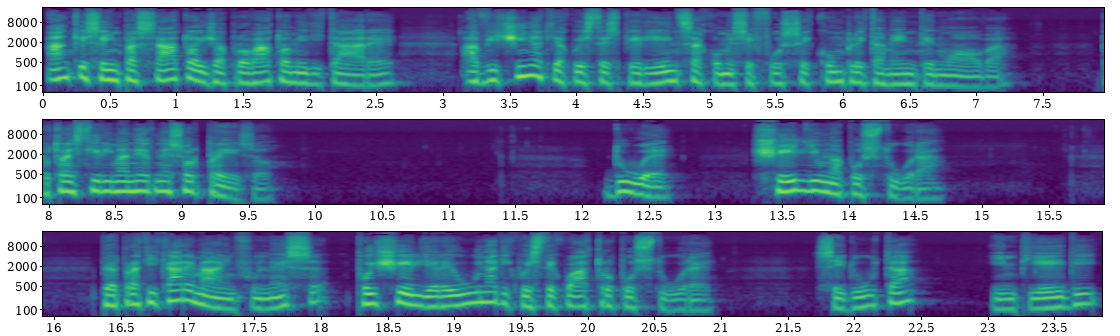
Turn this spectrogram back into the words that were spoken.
Anche se in passato hai già provato a meditare, avvicinati a questa esperienza come se fosse completamente nuova. Potresti rimanerne sorpreso. 2. Scegli una postura. Per praticare mindfulness puoi scegliere una di queste quattro posture. Seduta, in piedi,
